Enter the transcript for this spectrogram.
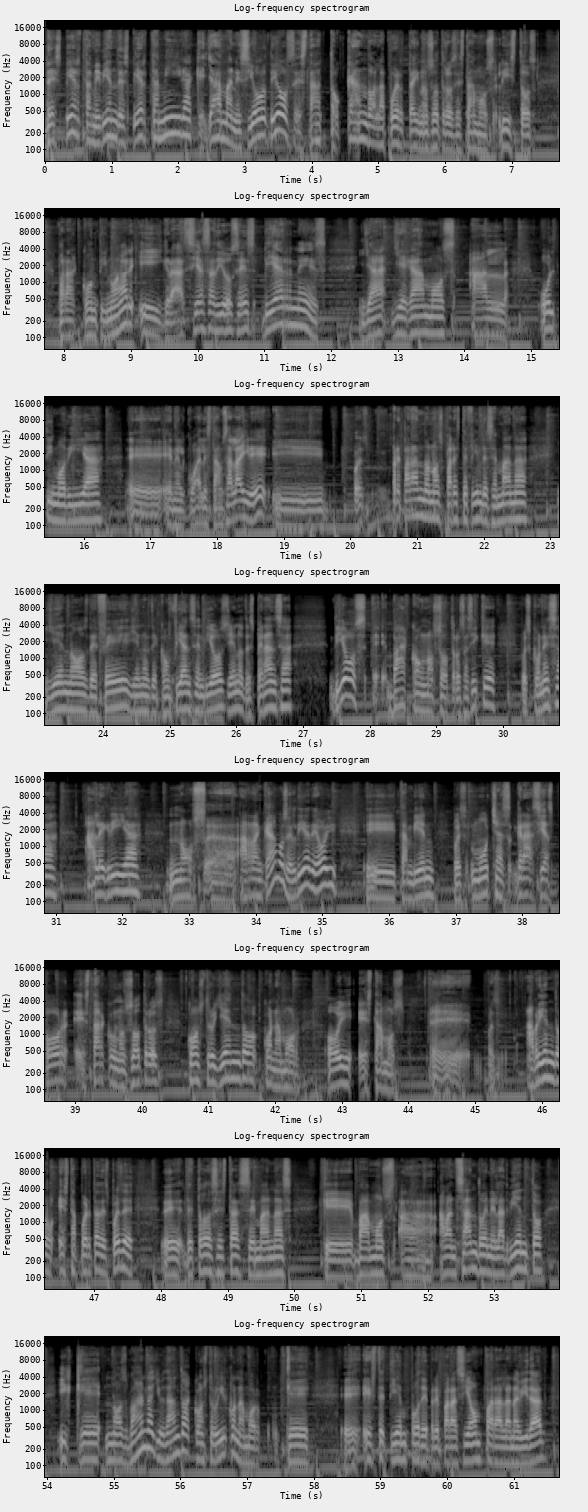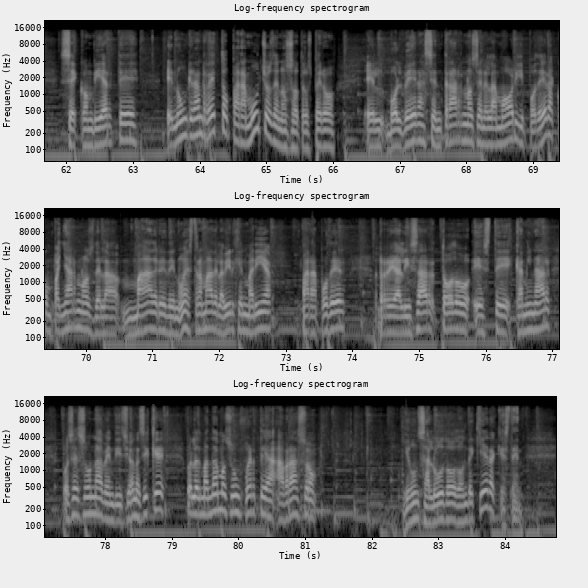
Despierta, mi bien, despierta, mira que ya amaneció, Dios está tocando a la puerta y nosotros estamos listos para continuar. Y gracias a Dios es viernes. Ya llegamos al último día eh, en el cual estamos al aire y pues preparándonos para este fin de semana llenos de fe, llenos de confianza en Dios, llenos de esperanza Dios eh, va con nosotros. Así que pues con esa alegría nos eh, arrancamos el día de hoy. Y también pues muchas gracias por estar con nosotros construyendo con amor. Hoy estamos eh, pues abriendo esta puerta después de, todas estas semanas que vamos avanzando en el adviento y que nos van ayudando a construir con amor que eh, este tiempo de preparación para la Navidad se convierte en un gran reto para muchos de nosotros, pero el volver a centrarnos en el amor y poder acompañarnos de la Madre, de nuestra Madre, la Virgen María, para poder realizar todo este caminar, pues es una bendición. Así que pues les mandamos un fuerte abrazo y un saludo donde quiera que estén.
